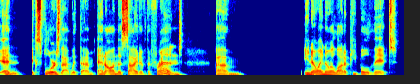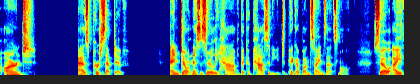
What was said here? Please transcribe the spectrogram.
and explores that with them. And on the side of the friend, um, you know, I know a lot of people that aren't as perceptive and don't necessarily have the capacity to pick up on signs that small. So I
